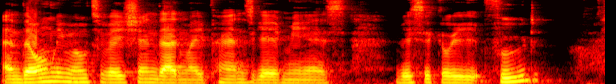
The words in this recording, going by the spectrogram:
And the only motivation that my parents gave me is basically food.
